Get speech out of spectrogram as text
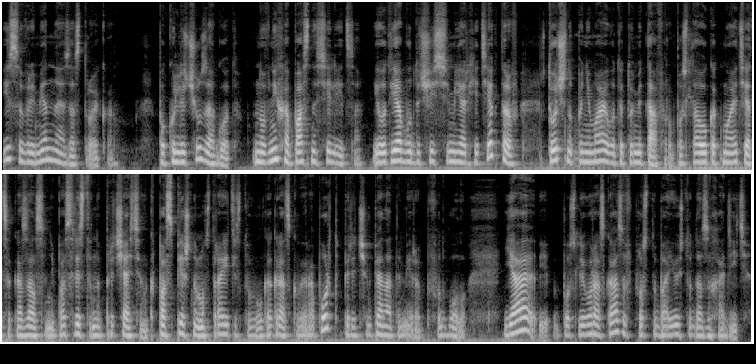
и современная застройка. По куличу за год. Но в них опасно селиться. И вот я, будучи из семьи архитекторов, точно понимаю вот эту метафору. После того, как мой отец оказался непосредственно причастен к поспешному строительству Волгоградского аэропорта перед чемпионатом мира по футболу, я после его рассказов просто боюсь туда заходить.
